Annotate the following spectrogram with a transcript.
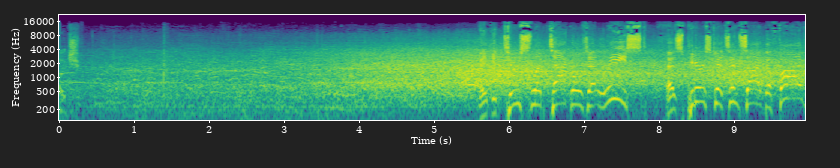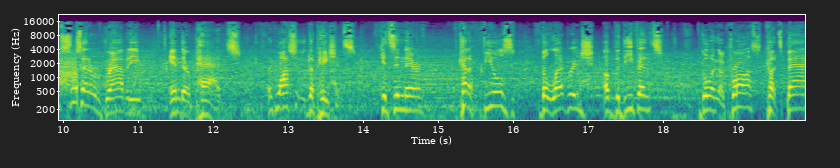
coach. Making two slip tackles at least as Pierce gets inside the five. Slip. Center of gravity in their pads. Like watch the patience. Gets in there, kind of feels the leverage of the defense going across, cuts back.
